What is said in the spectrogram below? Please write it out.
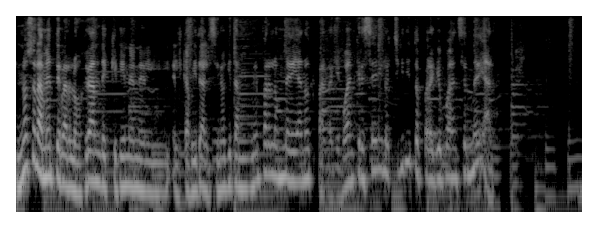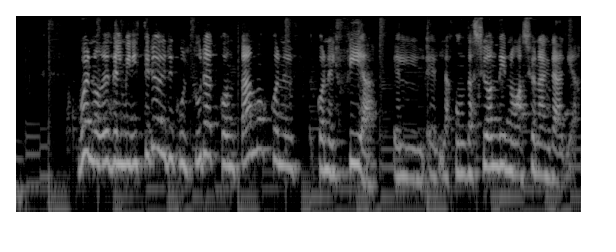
no solamente para los grandes que tienen el, el, capital, sino que también para los medianos, para que puedan crecer y los chiquititos para que puedan ser medianos. Bueno, desde el Ministerio de Agricultura contamos con el, con el FIA, la Fundación de Innovación Agraria.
